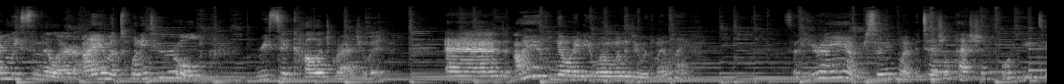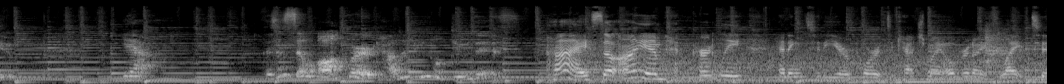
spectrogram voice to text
I'm Lisa Miller. I am a 22 year old recent college graduate and I have no idea what I want to do with my life. So here I am pursuing my potential passion for YouTube. Yeah. This is so awkward. How do people do this? Hi, so I am currently heading to the airport to catch my overnight flight to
